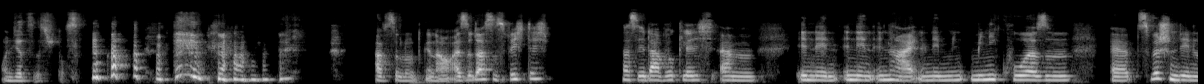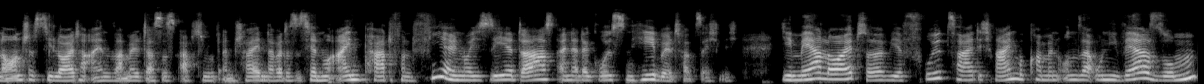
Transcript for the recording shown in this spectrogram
und jetzt ist Schluss. Absolut, genau. Also das ist wichtig, dass ihr da wirklich ähm, in, den, in den Inhalten, in den Minikursen äh, zwischen den Launches die Leute einsammelt, das ist absolut entscheidend. Aber das ist ja nur ein Part von vielen. Nur ich sehe, da ist einer der größten Hebel tatsächlich. Je mehr Leute wir frühzeitig reinbekommen in unser Universum,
